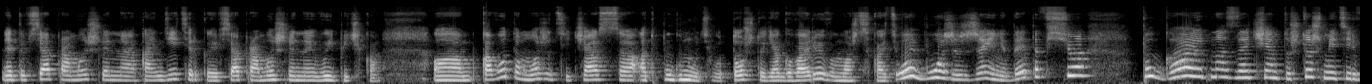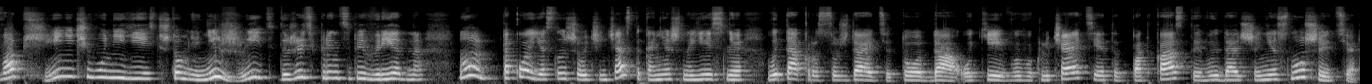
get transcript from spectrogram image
Это вся промышленная кондитерка и вся промышленная выпечка. Кого-то может сейчас э, отпугнуть вот то, что я говорю, и вы можете сказать, ой, боже, Женя, да это все пугают нас зачем-то, что ж мне теперь вообще ничего не есть, что мне не жить, да жить в принципе вредно. Но такое я слышу очень часто, конечно, если вы так рассуждаете, то да, окей, вы выключаете этот подкаст и вы дальше не слушаете,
